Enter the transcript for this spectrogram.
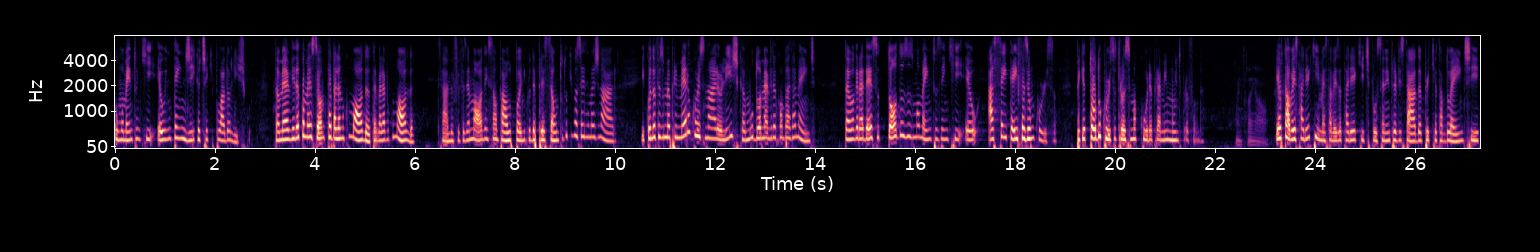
o, momento em que eu entendi que eu tinha que ir pro lado holístico. Então, minha vida começou trabalhando com moda. Eu trabalhava com moda, sabe? Eu fui fazer moda em São Paulo, pânico, depressão, tudo que vocês imaginaram. E quando eu fiz o meu primeiro curso na área holística, mudou minha vida completamente. Então, eu agradeço todos os momentos em que eu aceitei fazer um curso. Porque todo curso trouxe uma cura para mim muito profunda. Muito legal. Eu talvez estaria aqui, mas talvez eu estaria aqui, tipo, sendo entrevistada porque eu estava doente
